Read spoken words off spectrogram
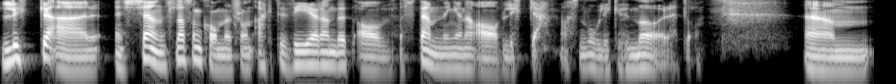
Lycka är en känsla som kommer från aktiverandet av stämningarna av lycka, alltså de olika humöret. Då. Men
